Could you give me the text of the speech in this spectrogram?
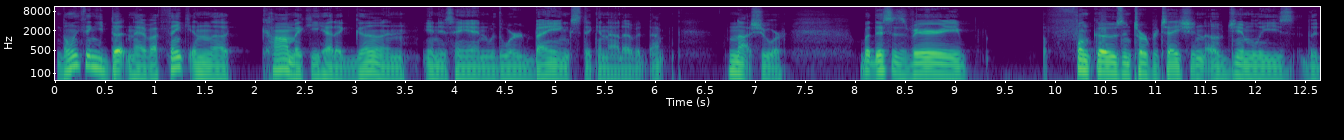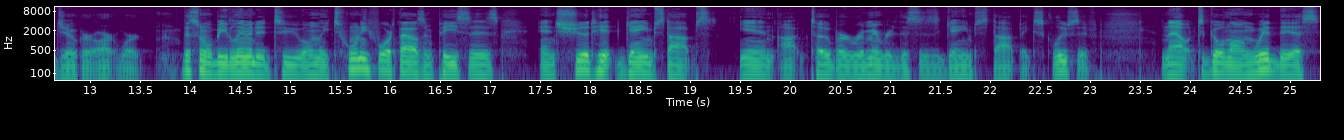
The only thing he doesn't have, I think in the comic, he had a gun in his hand with the word bang sticking out of it. I'm, not sure. But this is very Funko's interpretation of Jim Lee's The Joker artwork. This one will be limited to only 24,000 pieces and should hit GameStops in October. Remember, this is GameStop exclusive. Now, to go along with this,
